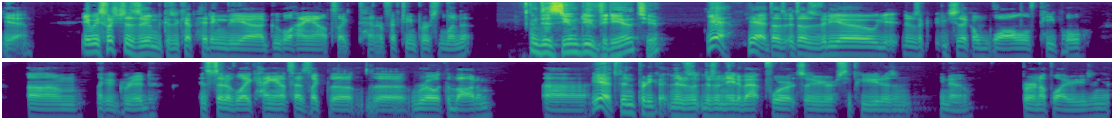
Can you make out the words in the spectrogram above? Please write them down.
Yeah, yeah. We switched to Zoom because we kept hitting the uh, Google Hangouts like ten or fifteen person limit. And does Zoom do video too? Yeah, yeah, it does. It does video. There's like you see like a wall of people, um, like a grid, instead of like Hangouts has like the the row at the bottom. Uh, yeah, it's been pretty good. And there's a, there's a native app for it, so your CPU doesn't you know burn up while you're using it.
